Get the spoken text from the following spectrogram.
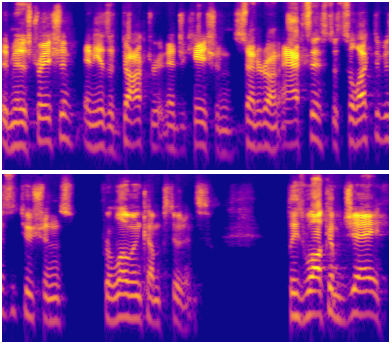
administration, and he has a doctorate in education centered on access to selective institutions for low-income students. Please welcome Jay.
